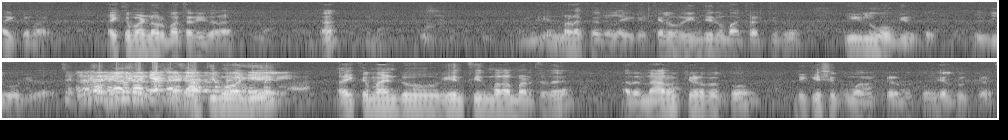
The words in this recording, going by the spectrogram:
ಹೈಕಮಾಂಡ್ ಹೈಕಮಾಂಡ್ ಅವ್ರು ಮಾತಾಡಿದಾರ ಏನು ಮಾಡೋಕ್ಕಾಗಲ್ಲ ಈಗ ಕೆಲವರು ಹಿಂದೇನು ಮಾತಾಡ್ತಿದ್ರು ಈಗಲೂ ಹೋಗಿರ್ಬೇಕು ಈಗಲೂ ಹೋಗಿದ್ದಾರೆ ಅಂತಿಮವಾಗಿ ಹೈಕಮಾಂಡು ಏನು ತೀರ್ಮಾನ ಮಾಡ್ತದೆ ಅದನ್ನು ನಾನು ಕೇಳಬೇಕು ಡಿ ಕೆ ಶಿವಕುಮಾರ್ ಕೇಳಬೇಕು ಎಲ್ಲರೂ ಕೇಳಬೇಕು.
